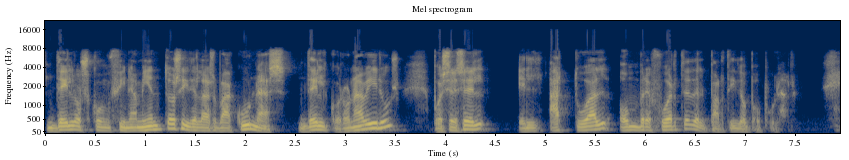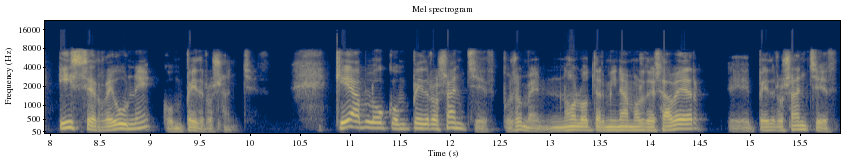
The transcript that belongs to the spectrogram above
de los confinamientos y de las vacunas del coronavirus, pues es el, el actual hombre fuerte del Partido Popular. Y se reúne con Pedro Sánchez. ¿Qué habló con Pedro Sánchez? Pues hombre, no lo terminamos de saber, eh, Pedro Sánchez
